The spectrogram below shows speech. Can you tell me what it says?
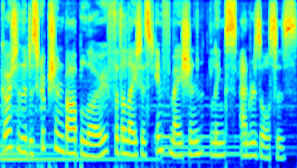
Go to the description bar below for the latest information, links and resources.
